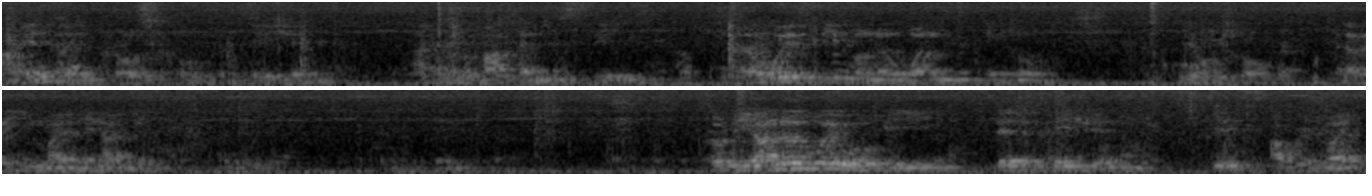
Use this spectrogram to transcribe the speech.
I'm in a close competition. I have a hard time to see. I always see from the one angle. You want to go? And in my head, I just, I just, I just think. So the other way will be let the patient sit upright, right?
